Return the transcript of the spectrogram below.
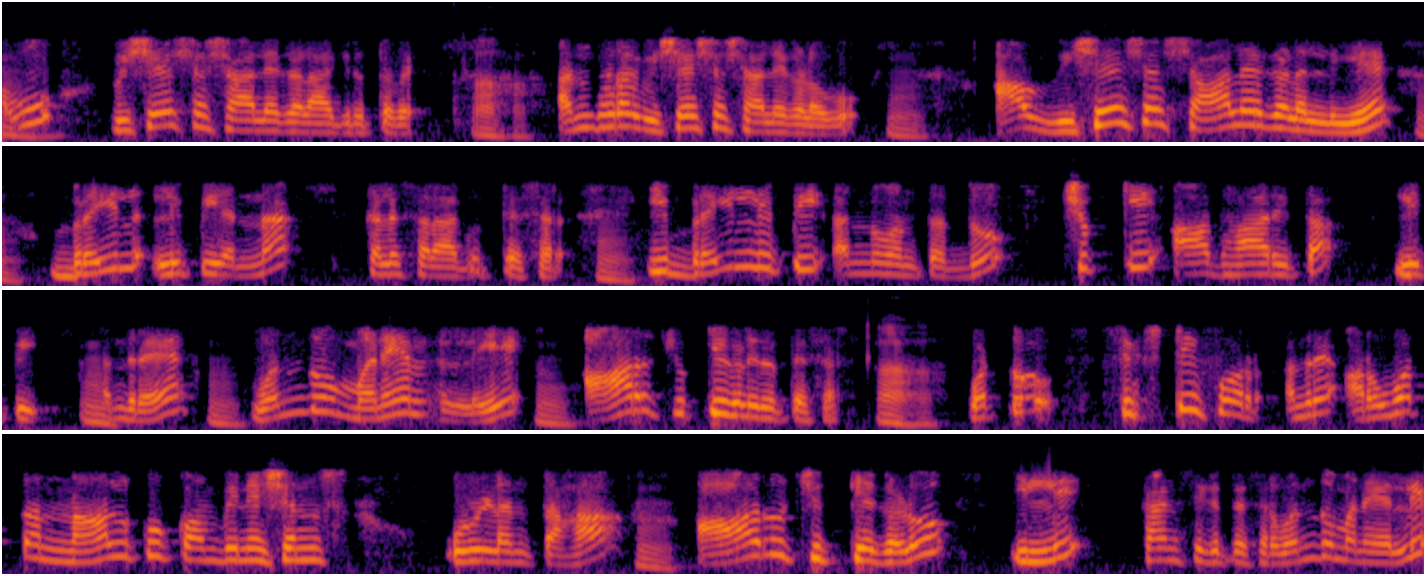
ಅವು ವಿಶೇಷ ಶಾಲೆಗಳಾಗಿರುತ್ತವೆ ಅಂಧರ ವಿಶೇಷ ಶಾಲೆಗಳವು. ಆ ವಿಶೇಷ ಶಾಲೆಗಳಲ್ಲಿಯೇ ಬ್ರೈಲ್ ಲಿಪಿಯನ್ನ ಕಲಿಸಲಾಗುತ್ತೆ ಸರ್. ಈ ಬ್ರೈಲ್ ಲಿಪಿ ಅನ್ನುವಂಥದ್ದು ಚುಕ್ಕಿ ಆಧಾರಿತ ಲಿಪಿ. ಅಂದ್ರೆ ಒಂದು ಮನೆಯಲ್ಲಿ ಆರು ಚುಕ್ಕಿಗಳಿರುತ್ತೆ ಸರ್. ಒಟ್ಟು ಸಿಕ್ಸ್ಟಿ ಫೋರ್ ಅಂದ್ರೆ ಅರವತ್ತ ನಾಲ್ಕು ಕಾಂಬಿನೇಷನ್ಸ್ ಉಳ್ಳಂತಹ ಆರು ಚುಕ್ಕೆಗಳು ಇಲ್ಲಿ ಕಾಣಸಿಗುತ್ತೆ ಸರ್. ಒಂದು ಮನೆಯಲ್ಲಿ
